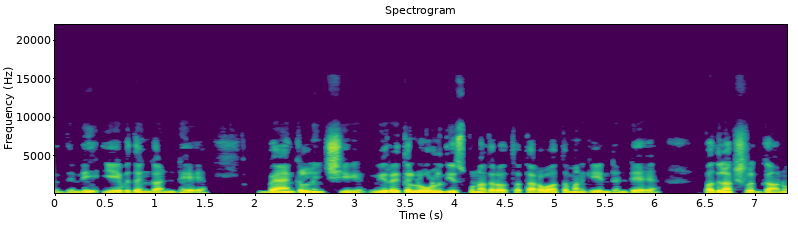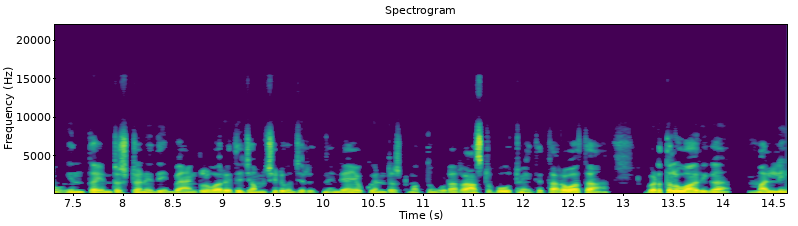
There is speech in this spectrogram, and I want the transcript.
లేదండి. ఏ విధంగా అంటే బ్యాంకుల నుంచి వీరైతే లోన్లు తీసుకున్న తర్వాత తర్వాత మనకి ఏంటంటే పది లక్షలకు గాను ఇంత ఇంట్రెస్ట్ అనేది బ్యాంకుల వారు అయితే జమ చేయడం జరుగుతుందండి. ఆ యొక్క ఇంట్రెస్ట్ మొత్తం కూడా రాష్ట్ర ప్రభుత్వం అయితే తర్వాత విడతల వారీగా మళ్ళీ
